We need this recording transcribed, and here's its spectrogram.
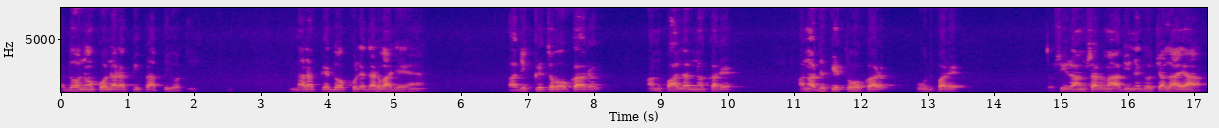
और दोनों को नरक की प्राप्ति होती नरक के दो खुले दरवाजे हैं। अधिकृत होकर अनुपालन न करे, अनधिकृत होकर कूद पड़े। तो श्री राम शर्मा आदि ने जो चलाया,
